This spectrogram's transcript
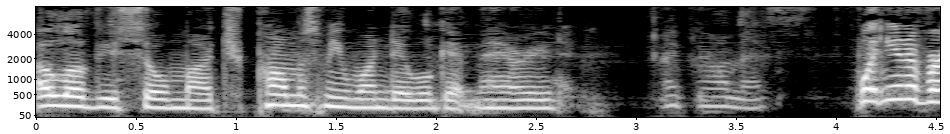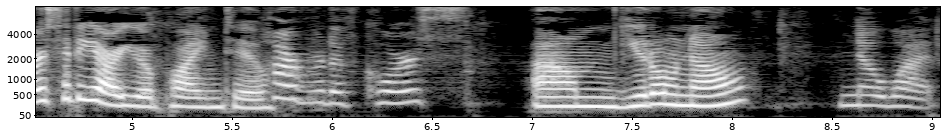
I love you so much. Promise me one day we'll get married. I promise. What university are you applying to? Harvard, of course. Um, you don't know? Know what?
